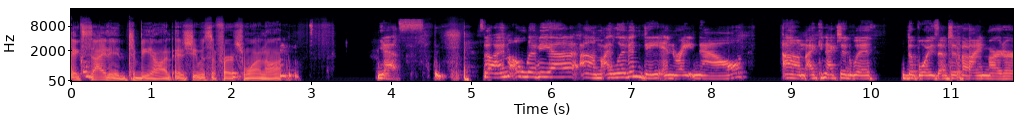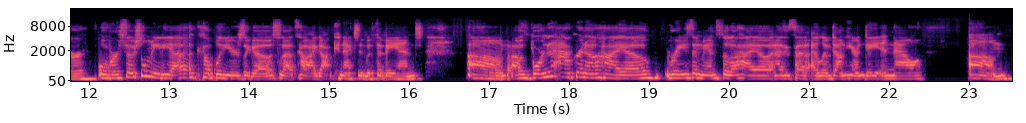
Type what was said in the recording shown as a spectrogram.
excited to be on, and she was the first one on. Yes. So I'm Olivia. Um, I live in Dayton right now. Um, I connected with the boys of Divine Martyr over social media a couple years ago. So that's how I got connected with the band. Um, I was born in Akron, Ohio, raised in Mansfield, Ohio. And as I said, I live down here in Dayton now. Um,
